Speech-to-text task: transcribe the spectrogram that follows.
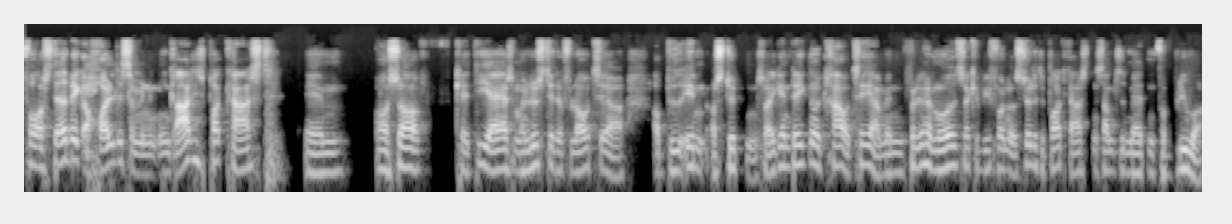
for stadigvæk at holde det som en, en gratis podcast, øhm, og så kan de af jer, som har lyst til det, få lov til at, at byde ind og støtte den. Så igen, det er ikke noget krav til jer, men på den her måde, så kan vi få noget støtte til podcasten, samtidig med, at den forbliver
